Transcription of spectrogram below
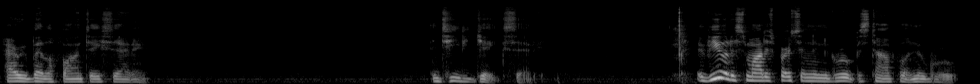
Harry Belafonte said it, and T.D. Jakes said it. If you're the smartest person in the group, it's time for a new group.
